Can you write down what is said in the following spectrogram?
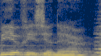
Be a visionaire.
